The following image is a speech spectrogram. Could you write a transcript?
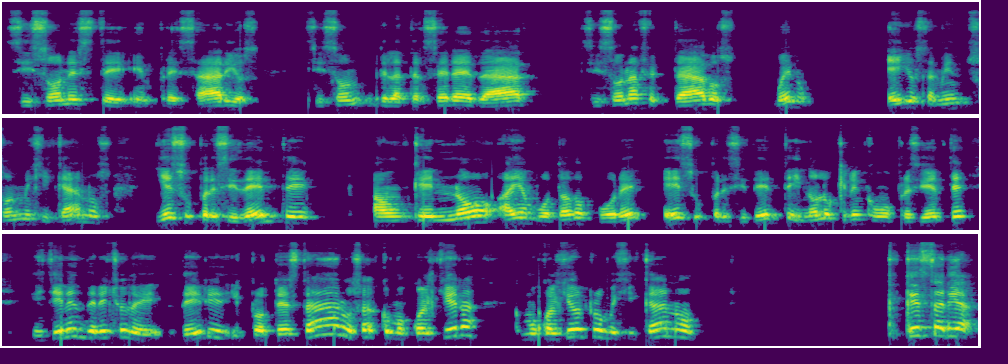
si son este empresarios, si son de la tercera edad, si son afectados, bueno, ellos también son mexicanos y es su presidente, aunque no hayan votado por él, es su presidente y no lo quieren como presidente y tienen derecho de, ir y protestar, o sea, como cualquiera, como cualquier otro mexicano. ¿Qué estaría?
